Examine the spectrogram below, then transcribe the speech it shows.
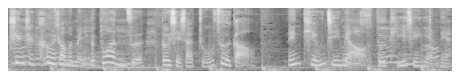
甚至课上的每个段子都写下逐字稿，连停几秒都提前演练。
